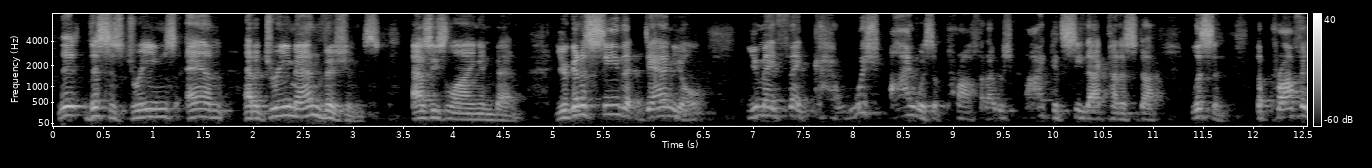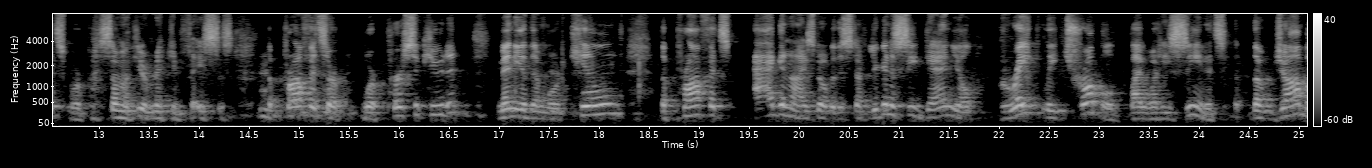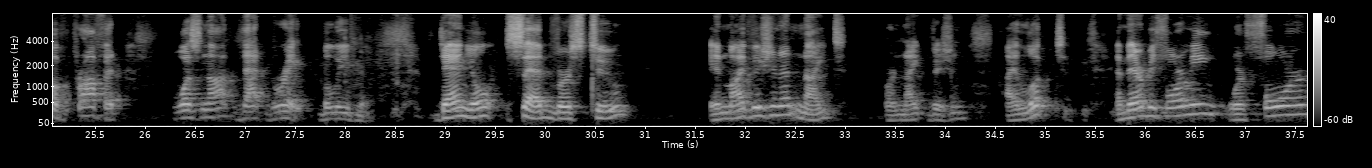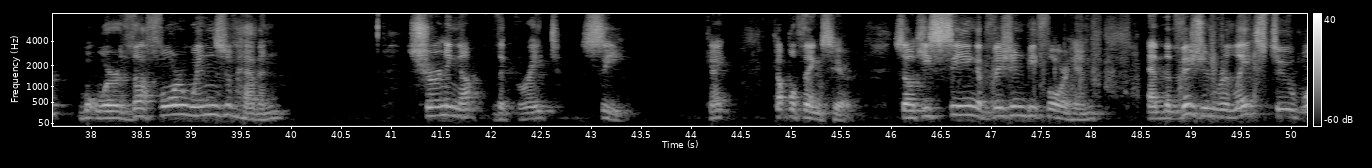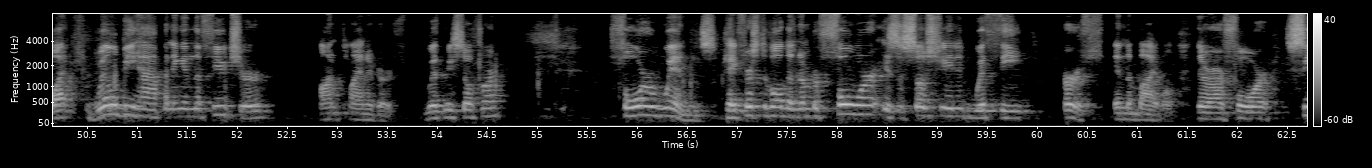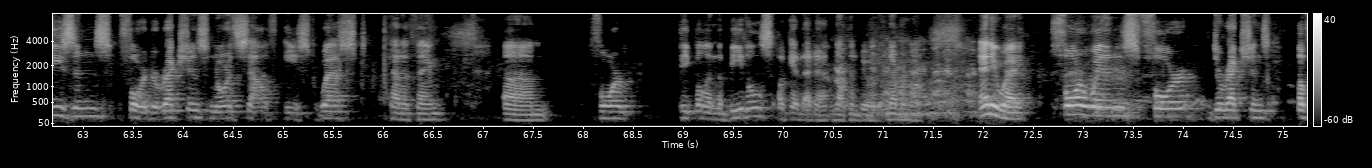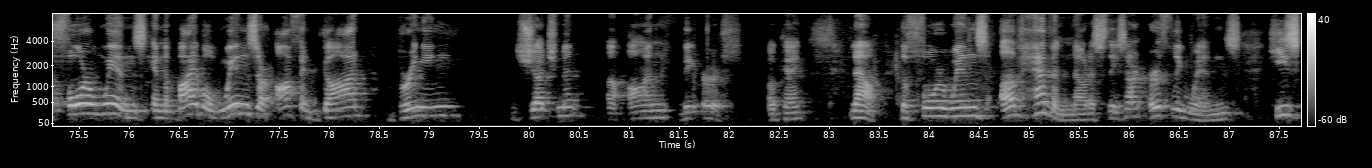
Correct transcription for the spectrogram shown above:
This is dreams and at a dream and visions as he's lying in bed. You're going to see that Daniel, you may think, I wish I was a prophet. I wish I could see that kind of stuff. Listen, the prophets were, some of you are making faces. The prophets are, were persecuted. Many of them were killed. The prophets agonized over this stuff. You're going to see Daniel greatly troubled by what he's seen. It's the job of prophet was not that great, believe me. Daniel said, verse 2 In my vision at night, or night vision, I looked, and there before me were four were the four winds of heaven churning up the great sea. Okay, a couple things here. So he's seeing a vision before him, and the vision relates to what will be happening in the future on planet Earth. With me so far? Four winds. Okay, first of all, the number four is associated with the earth in the Bible. There are four seasons, four directions north, south, east, west, kind of thing. Um, four people in the Beatles. Okay, that had nothing to do with it. Never mind. Anyway, four winds, four directions. The four winds in the Bible, winds are often God bringing judgment uh, on the earth. Okay. Now, the four winds of heaven, notice these aren't earthly winds. He's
